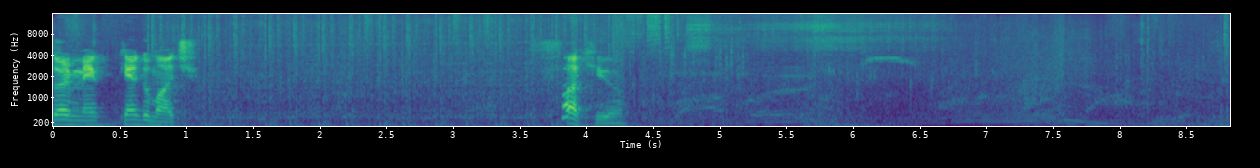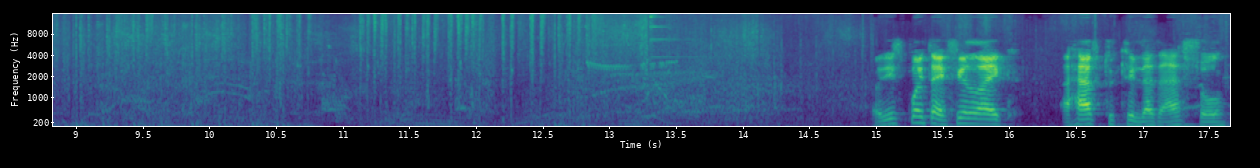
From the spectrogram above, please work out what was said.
Sorry, man. Can't do much. Fuck you. At this point I feel like I have to kill that asshole.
